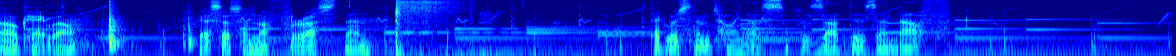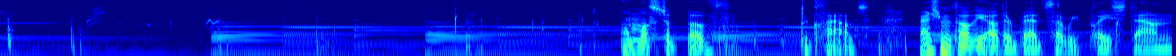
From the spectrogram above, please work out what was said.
Okay, well, guess that's enough for us then. That was them telling us that is enough. Almost above the clouds. Imagine with all the other beds that we placed down,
